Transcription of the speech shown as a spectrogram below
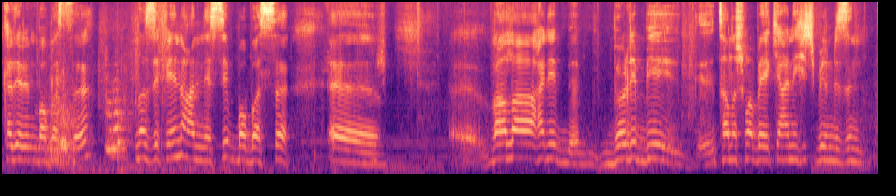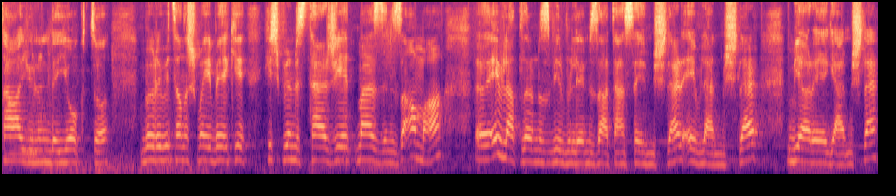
Kader'in babası, Nazif'in annesi, babası. Ee, e, Vallahi hani böyle bir e, tanışma belki hani hiçbirinizin tahayyülünde yoktu. Böyle bir tanışmayı belki hiçbiriniz tercih etmezdiniz ama e, evlatlarınız birbirlerini zaten sevmişler, evlenmişler, bir araya gelmişler.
